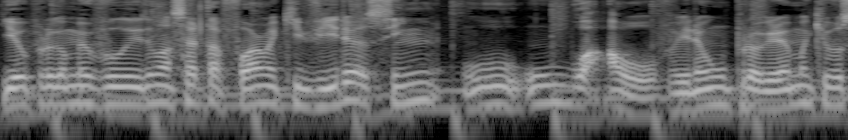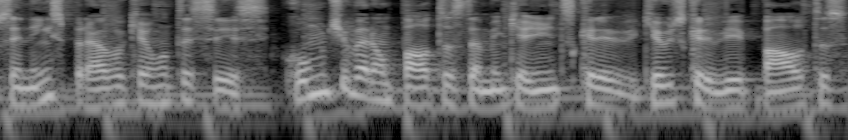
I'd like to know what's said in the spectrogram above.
e o programa evolui de uma certa forma que vira assim um, um uau, vira um programa que você nem esperava que acontecesse. Como tiveram pautas também que a gente escreve, que eu escrevi pautas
